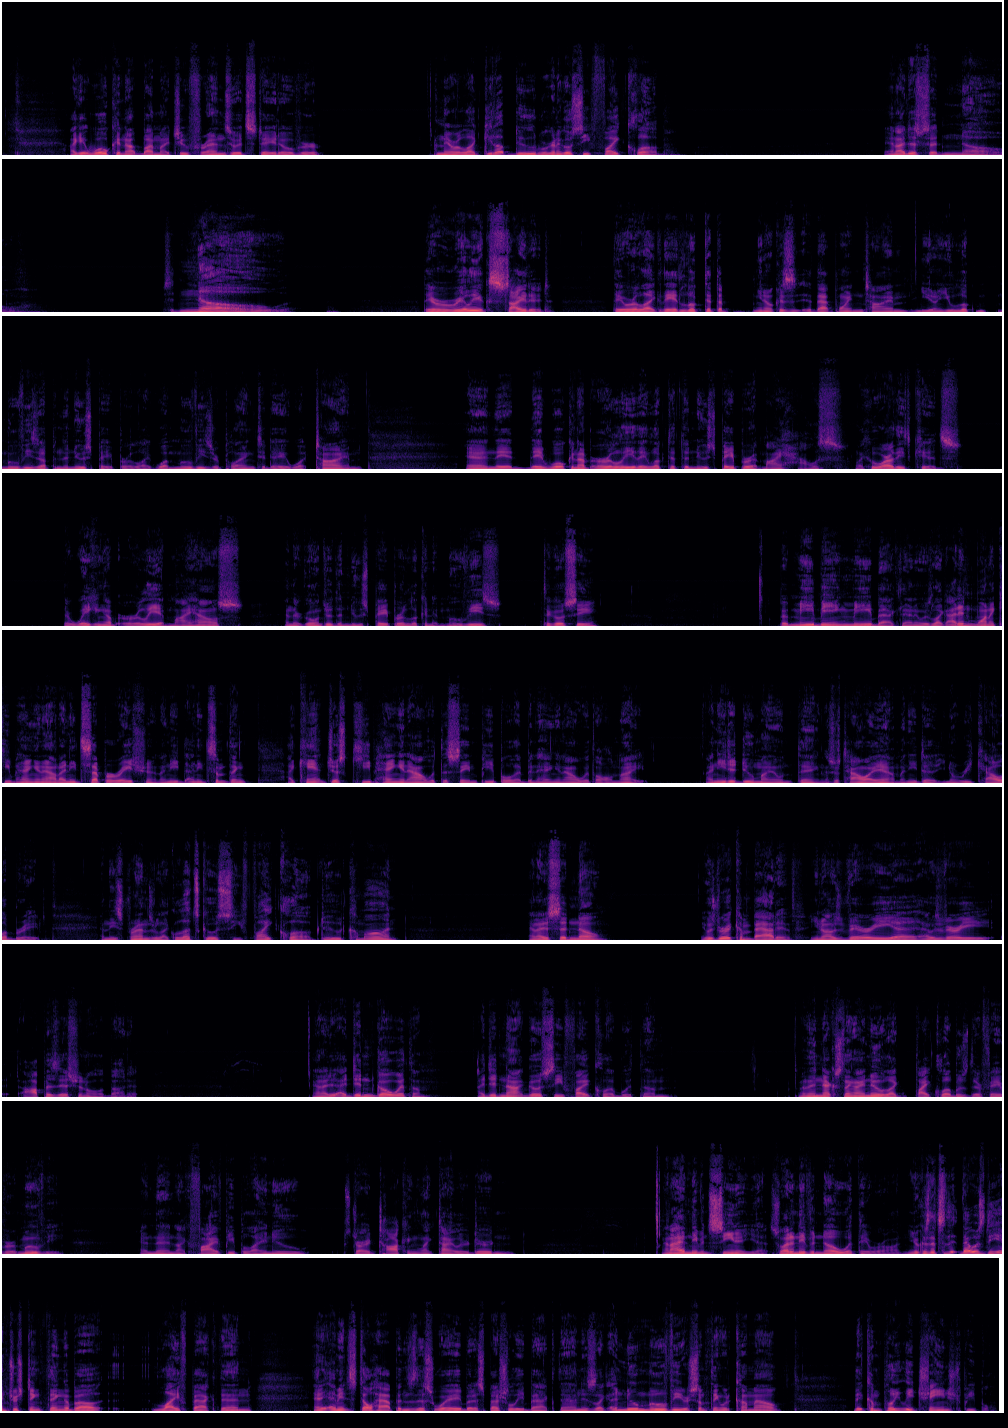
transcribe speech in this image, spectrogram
I get woken up by my two friends who had stayed over, and they were like, Get up, dude, we're to go see Fight Club. And I just said, No. I said, No. They were really excited. They were like, they had looked at the, you know, because at that point in time, you know, you look movies up in the newspaper, like what movies are playing today, what time and they had they'd woken up early. They looked at the newspaper at my house. Like, who are these kids? They're waking up early at my house, and they're going through the newspaper looking at movies to go see. But me being me back then, it was like I didn't want to keep hanging out. I need separation. I need I need something. I can't just keep hanging out with the same people I've been hanging out with all night. I need to do my own thing. That's just how I am. I need to, you know, recalibrate. And these friends were like, "Let's go see Fight Club, dude. Come on." and I just said no. It was very combative. You know, I was very, uh, I was very oppositional about it, and I, I didn't go with them. I did not go see Fight Club with them. And the next thing I knew, like Fight Club was their favorite movie, and then like five people I knew started talking like Tyler Durden, and I hadn't even seen it yet, so I didn't even know what they were on. You know, because that's the, that was the interesting thing about life back then and I mean it still happens this way, but especially back then, is like a new movie or something would come out that completely changed people.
